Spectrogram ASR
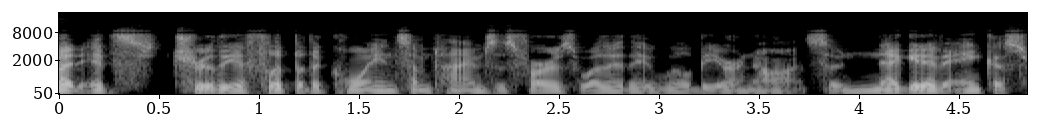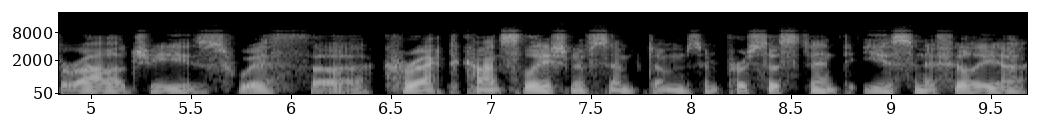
but it's truly a flip of the coin sometimes as far as whether they will be or not. So negative ANCA serologies with a correct constellation of symptoms and persistent eosinophilia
